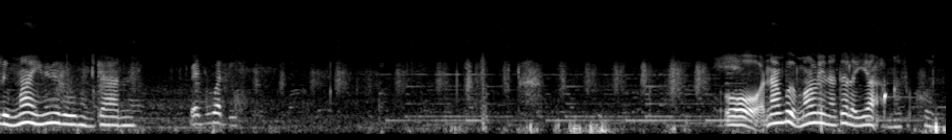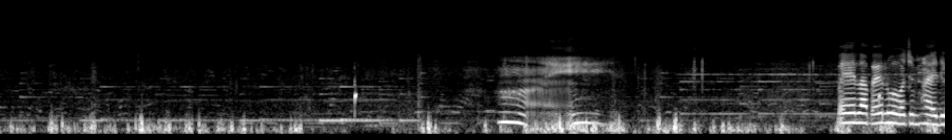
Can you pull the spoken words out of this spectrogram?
หรือไม่ไม่รู้เหมือนกัน เป็นวัดดีโอ้ น่าเบื่อมากเลยนะแต่ละอย่างนะทุก เราไปรัวประจำภัยดี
